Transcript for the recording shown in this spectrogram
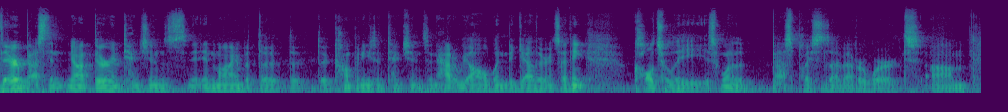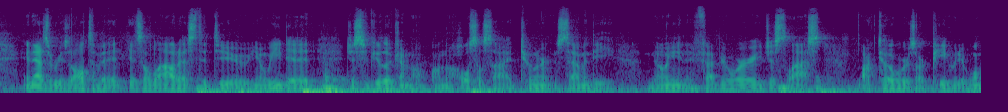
their best and not their intentions in mind but the, the the company's intentions and how do we all win together. And so I think culturally it's one of the best places I've ever worked um, and as a result of it it's allowed us to do you know we did just if you look on on the wholesale side 270 million in February. Just last October was our peak. We did 1.7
